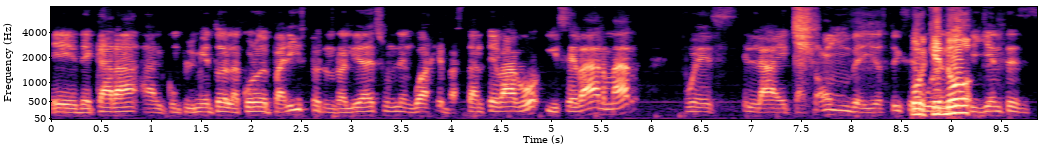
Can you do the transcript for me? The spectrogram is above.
de cara al cumplimiento del Acuerdo de París, pero en realidad es un lenguaje bastante vago y se va a armar pues la hecatombe, yo estoy seguro porque no, siguientes...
